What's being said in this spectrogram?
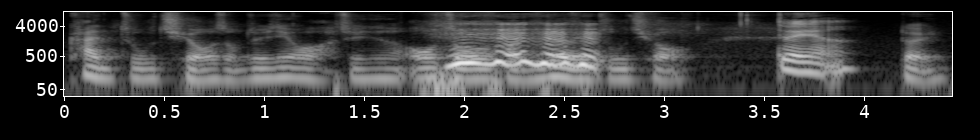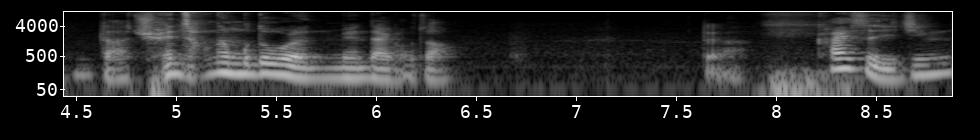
看足球什么？最近哇，最近欧洲很热的足球，对呀，对，打全场那么多人没人戴口罩，对啊，开始已经，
